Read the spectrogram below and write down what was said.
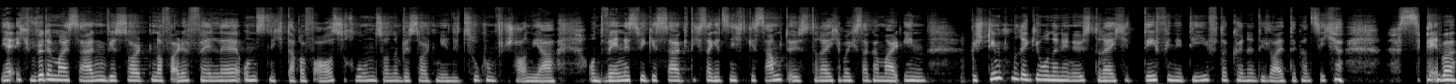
Ja, ich würde mal sagen, wir sollten auf alle Fälle uns nicht darauf ausruhen, sondern wir sollten in die Zukunft schauen, ja. Und wenn es, wie gesagt, ich sage jetzt nicht Gesamtösterreich, aber ich sage mal in bestimmten Regionen in Österreich definitiv, da können die Leute ganz sicher selber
